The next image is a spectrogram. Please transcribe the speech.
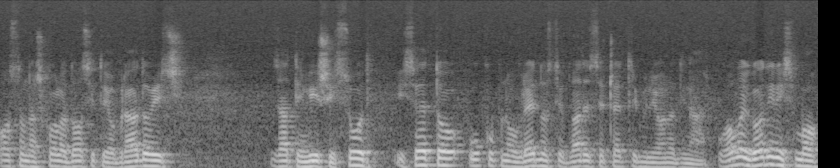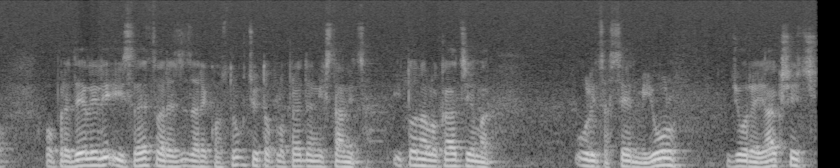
osnovna škola Dosite Obradović, zatim Viši sud i sve to ukupno u vrednosti od 24 miliona dinara. U ovoj godini smo opredelili i sredstva za rekonstrukciju toplopredajnih stanica i to na lokacijama ulica 7. jul, Đure Jakšić,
